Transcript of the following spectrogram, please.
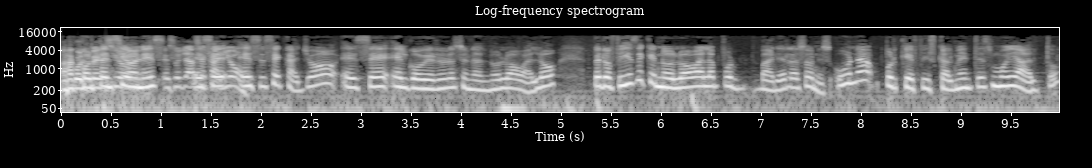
A Colpensiones. Eso ya se cayó. Ese se cayó, ese el gobierno nacional no lo avaló, pero fíjese que no lo avala por varias razones. Una, porque fiscalmente es muy alto,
